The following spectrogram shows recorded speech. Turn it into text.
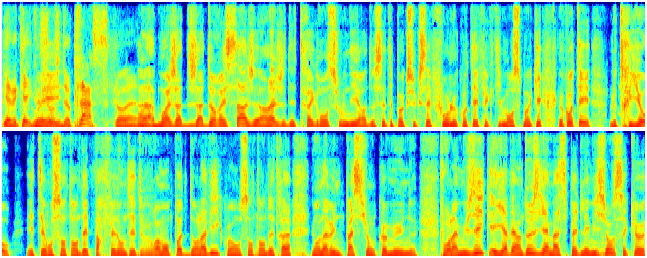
Il y avait quelque Oui. chose de classe quand même. Ah, moi, j'ad- j'adorais ça. Alors là, j'ai des très grands souvenirs de cette époque succès fou. Le côté effectivement smoky, le côté le trio était, on s'entendait parfait. On était vraiment potes dans la vie, quoi. On s'entendait très. bien. Et on avait une passion commune pour la musique. Et il y avait un deuxième aspect de l'émission, c'est que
